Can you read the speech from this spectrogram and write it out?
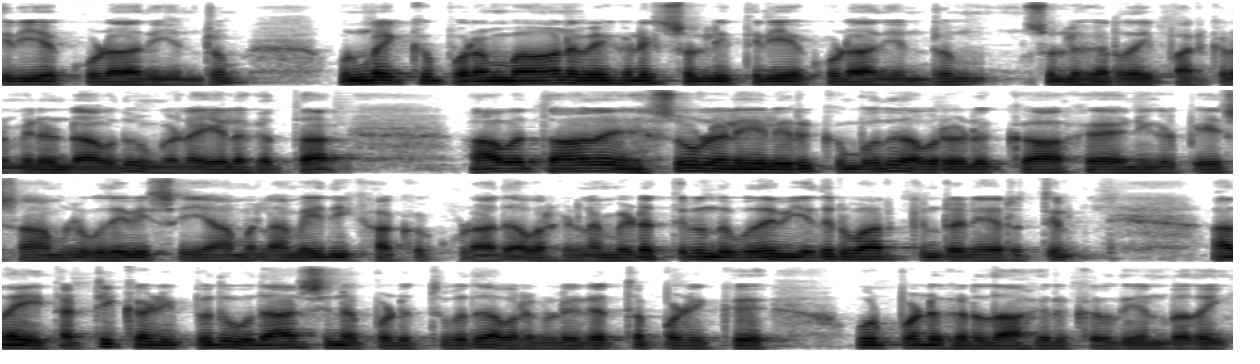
திரியக்கூடாது என்றும் உண்மைக்கு புறம்பானவைகளை சொல்லி தெரியக்கூடாது என்றும் சொல்லுகிறதை பார்க்கிறோம். இரண்டாவது உங்கள் அயலகத்தார் ஆபத்தான சூழ்நிலையில் இருக்கும்போது அவர்களுக்காக நீங்கள் பேசாமல் உதவி செய்யாமல் அமைதி காக்கக்கூடாது. அவர்கள் நம்மிடத்திலிருந்து உதவி எதிர்பார்க்கின்ற நேரத்தில் அதை தட்டி கழிப்பது உதாசீனப்படுத்துவது அவர்கள் இரத்தப்பழிக்கு உட்படுகிறதாக இருக்கிறது என்பதை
